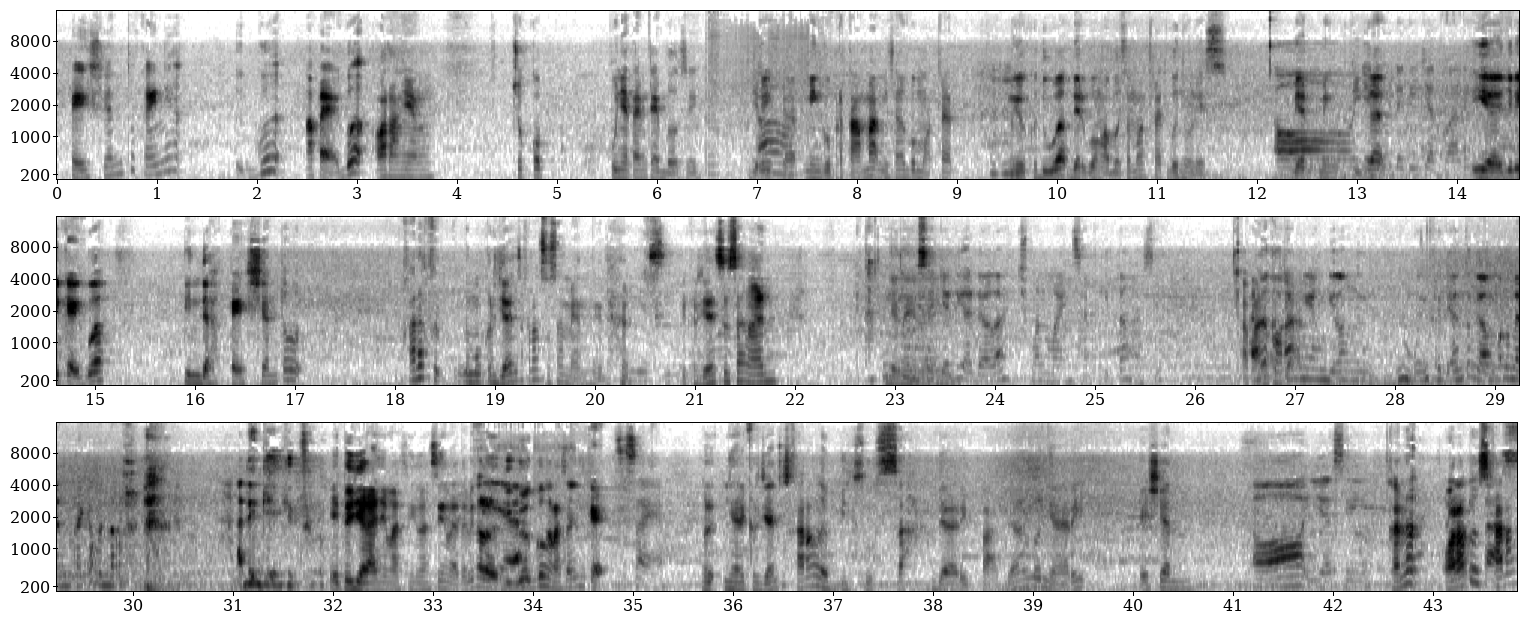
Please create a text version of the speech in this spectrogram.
passion tuh kayaknya gue apa ya gue orang yang cukup punya timetable sih. Jadi Oh. ke minggu pertama misalnya gue motret. Mm-mm. minggu kedua biar gue nggak bosan motret gue nulis. Oh, biar minggu ketiga- jadi iya jadi kayak gue pindah passion tuh karena nemu kerjaan sekarang susah men gitu. Iya sih. Kerjaan susah kan tapi Dan itu bisa lain-lain. jadi adalah cuman mindset kita gak sih Apaan ada kerjaan? orang yang bilang nemuin kerjaan tuh gampang dan mereka bener ada yang kayak gitu itu jalannya masing-masing lah tapi kalau di Iya. gue gue ngerasain kayak susah ya nyari kerjaan tuh sekarang lebih susah daripada lo nyari passion oh iya sih karena orang tuh Realitas. sekarang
